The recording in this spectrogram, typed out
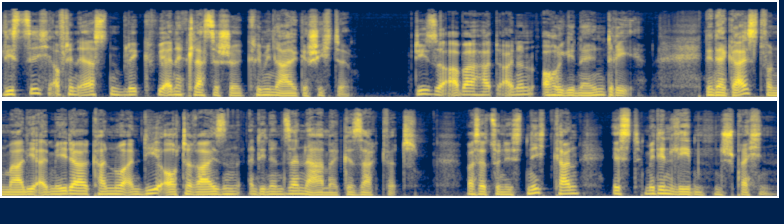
liest sich auf den ersten Blick wie eine klassische Kriminalgeschichte. Diese aber hat einen originellen Dreh. Denn der Geist von Mali Almeida kann nur an die Orte reisen, an denen sein Name gesagt wird. Was er zunächst nicht kann, ist mit den Lebenden sprechen.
